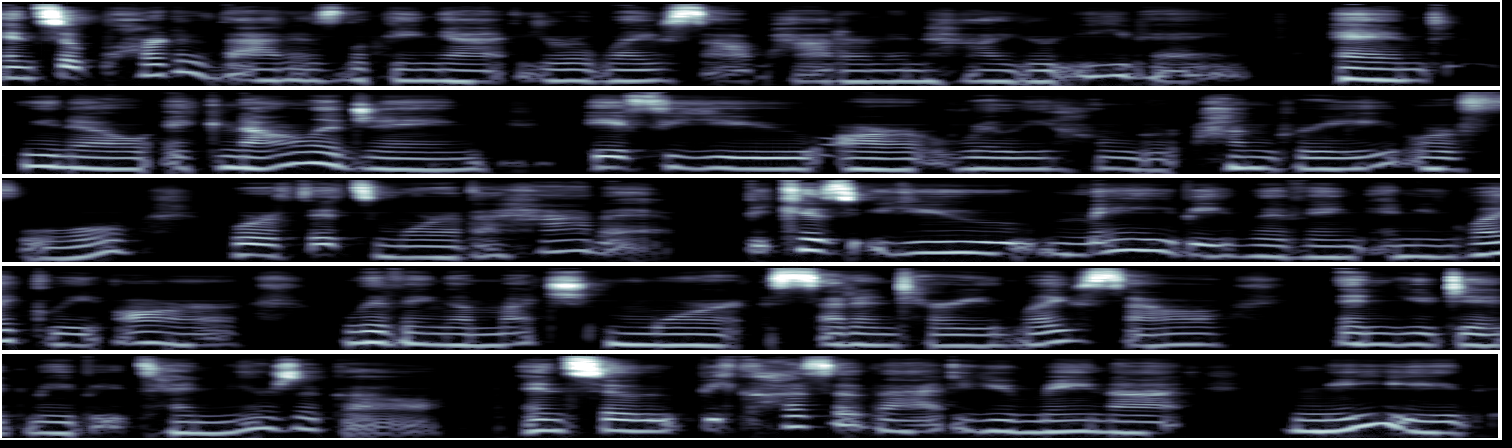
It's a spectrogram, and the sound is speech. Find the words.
And so part of that is looking at your lifestyle pattern and how you're eating and you know acknowledging if you are really hunger, hungry or full or if it's more of a habit. Because you may be living and you likely are living a much more sedentary lifestyle than you did maybe 10 years ago. And so because of that you may not need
